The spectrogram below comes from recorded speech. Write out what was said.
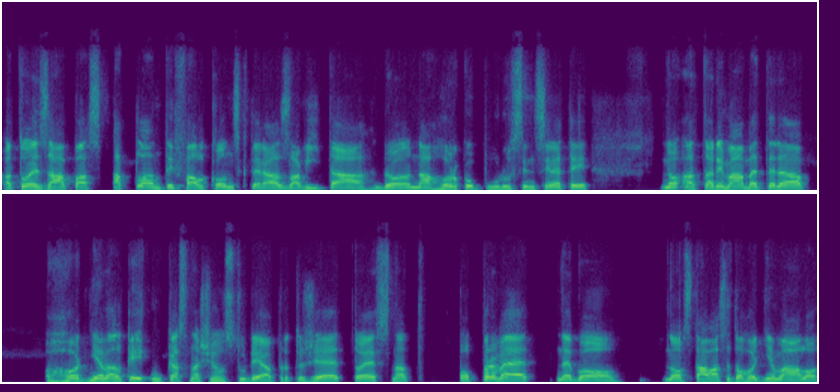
a to je zápas Atlanty Falcons, která zavítá do, na horkou půdu Cincinnati. No a tady máme teda hodně velký úkaz našeho studia, protože to je snad poprvé nebo no stává se to hodně málo,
